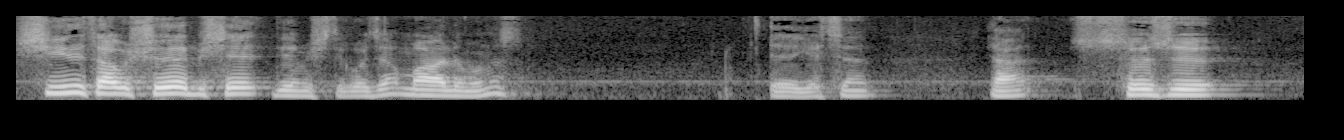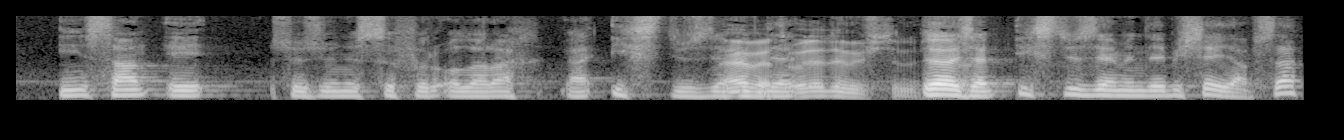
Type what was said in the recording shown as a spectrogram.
şiiri tabii şöyle bir şey demiştik hocam malumunuz. Ee, geçen yani sözü insan e, sözünü sıfır olarak yani x düzleminde Evet, öyle demiştiniz. Evet hocam x düzleminde bir şey yapsak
